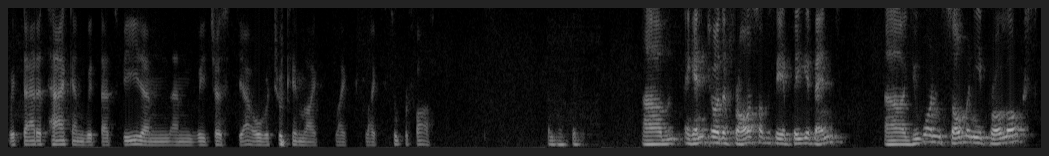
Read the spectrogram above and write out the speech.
with that attack and with that speed and and we just yeah overtook him like like like super fast. Fantastic. Um, again tour de france obviously a big event. Uh, you won so many prologues.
